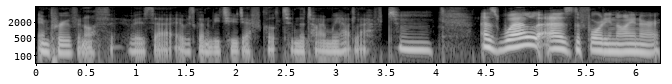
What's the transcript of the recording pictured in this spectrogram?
improve enough it was uh, it was going to be too difficult in the time we had left Mm. As well as the 49er,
